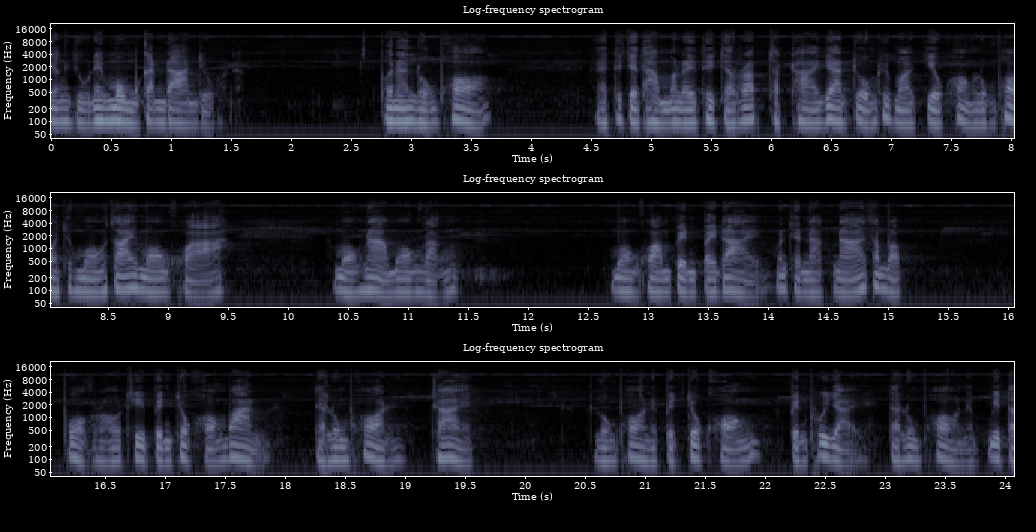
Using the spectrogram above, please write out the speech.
ยังอยู่ในมุมกันดานอยู่เพราะนั้นหลวงพ่อที่จะทำอะไรที่จะรับศรัทธาญาติโยมที่มาเกี่ยวข้องหลวงพ่อจึงมองซ้ายมองขวา มองหน้ามองหลัง มองความเป็นไปได้ มันจะหนักหนาสำหรับพวกเราที่เป็นเจ้าของบ้าน แต่หลวงพ่อใช่หลวงพ่อเนี่ยเป็นเจ้าของเป็นผู้ใหญ่ แต่หลวงพ่อเนี่ยมีแต่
